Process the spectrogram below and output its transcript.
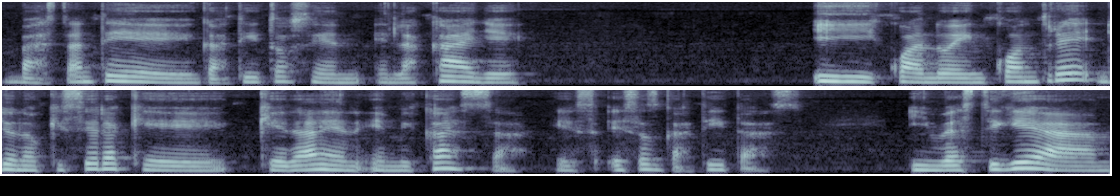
bastante gatitos en, en la calle y cuando encontré, yo no quisiera que quedan en, mi casa esas gatitas. Investigué a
